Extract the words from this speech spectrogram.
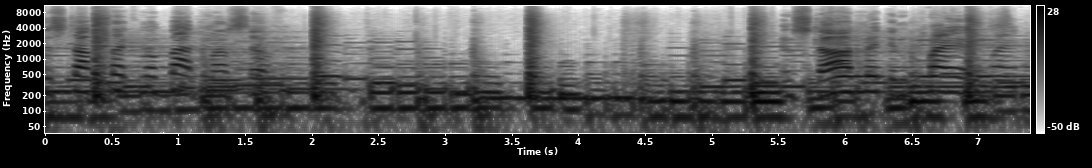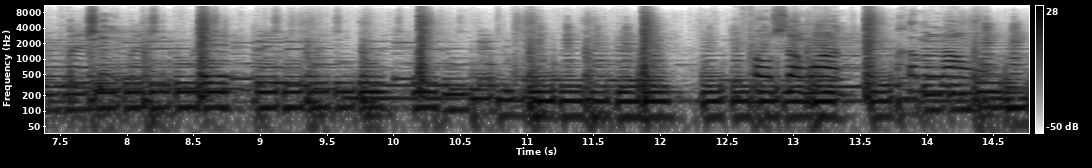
to stop thinking about myself and start making plans for two. Before someone come along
